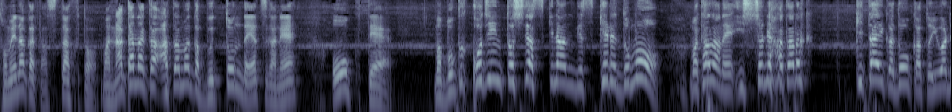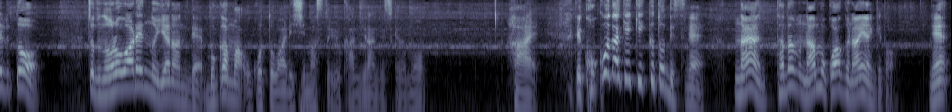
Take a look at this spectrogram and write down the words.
止めなかったスタッフと、まあなかなか頭がぶっ飛んだやつがね、多くて、まあ僕個人としては好きなんですけれども、まあただね、一緒に働きたいかどうかと言われると、ちょっと呪われんの嫌なんで、僕はまあお断りしますという感じなんですけども。はい。で、ここだけ聞くとですね、なんや、ただの何も怖くないやんけど。ね。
